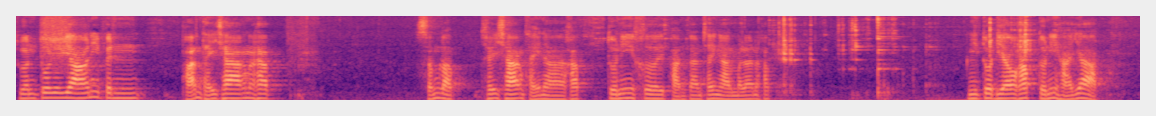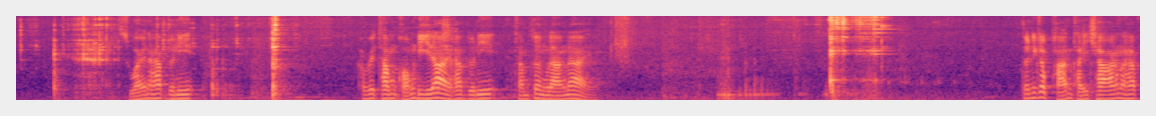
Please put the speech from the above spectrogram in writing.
ส่วนตัวยาวๆนี่เป็นผานไถช้างนะครับสำหรับใช้ช้างไถนาครับ ตัวนี้เคยผ่านการใช้งานมาแล้วนะครับ มีตัวเดียวครับ ตัวนี้หายาก สวยนะครับตัวนี้ เอาไปทำของดีได้ครับ ตัวนี้ทำเครื่องรางได้ ตัวนี้ก็ผานไถช้างนะครับ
